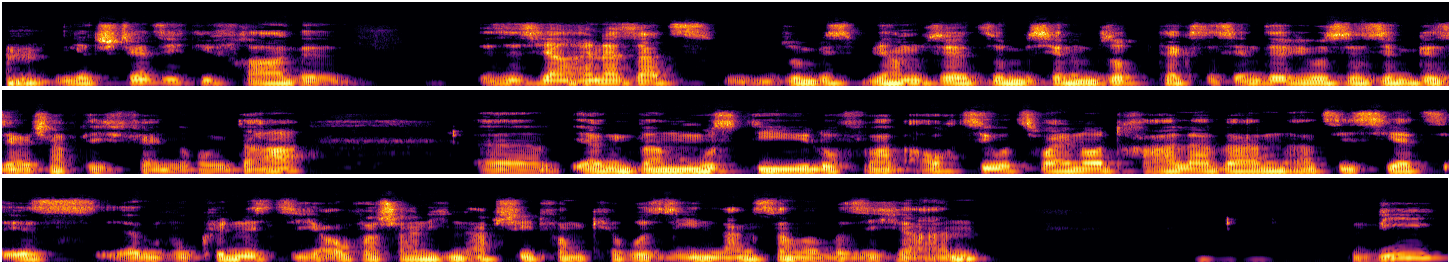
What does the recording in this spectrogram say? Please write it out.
jetzt stellt sich die Frage, es ist ja einerseits so ein bisschen, wir haben es jetzt so ein bisschen im Subtext des Interviews, es sind gesellschaftliche Veränderungen da. Äh, irgendwann muss die Luftfahrt auch CO2-neutraler werden, als sie es jetzt ist. Irgendwo kündigt sich auch wahrscheinlich ein Abschied vom Kerosin langsam aber sicher an. Wie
